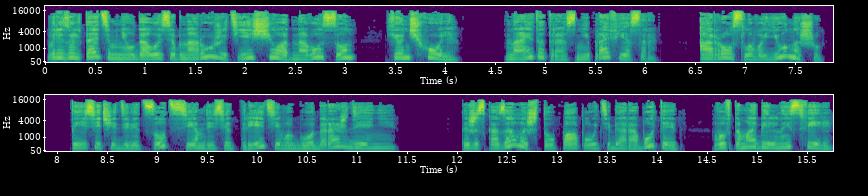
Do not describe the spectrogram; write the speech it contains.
В результате мне удалось обнаружить еще одного сон Хёнчхоля. На этот раз не профессора, а рослого юношу 1973 года рождения. Ты же сказала, что папа у тебя работает в автомобильной сфере.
